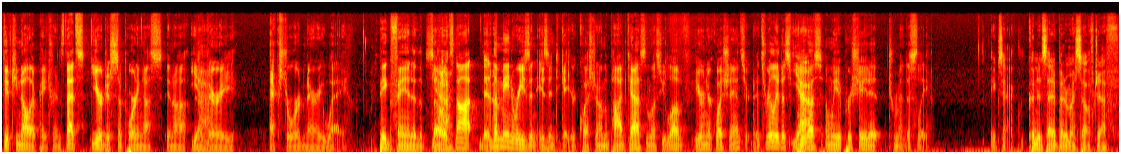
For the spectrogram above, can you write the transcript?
fifteen dollar patrons. That's you're just supporting us in a, in a very extraordinary way. big fan of the So yeah. it's not the main reason isn't to get your question on the podcast unless you love hearing your question answered. It's really to support Yeah. us, and we appreciate it tremendously. Exactly. Couldn't have said it better myself, Jeff.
